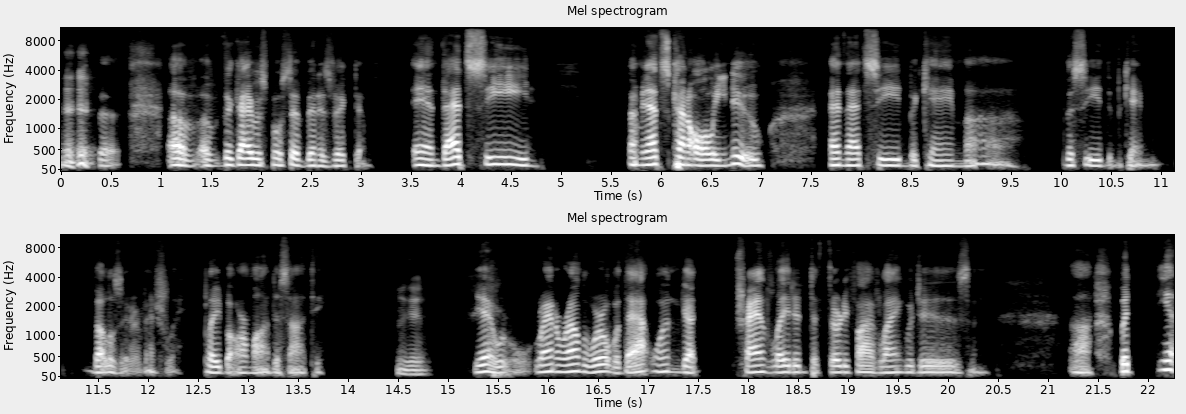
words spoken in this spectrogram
of, of the guy who was supposed to have been his victim and that seed i mean that's kind of all he knew and that seed became uh, the seed that became Belizaire eventually played by armand assante okay. yeah, we ran around the world with that one. Got translated to 35 languages. And, uh, but you know,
